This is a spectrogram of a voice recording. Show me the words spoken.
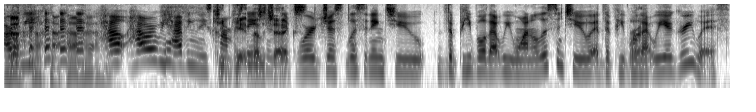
are we how how are we having these Keep conversations if we're just listening to the people that we want to listen to, the people Right. that we agree with?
